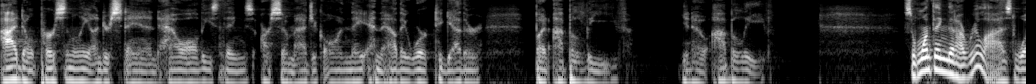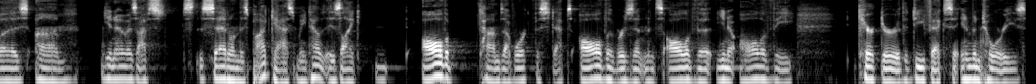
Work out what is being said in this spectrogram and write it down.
I don't personally understand how all these things are so magical and they and how they work together, but I believe. You know, I believe. So one thing that I realized was, um, you know, as I've s- said on this podcast many times, is like all the times I've worked the steps, all the resentments, all of the, you know, all of the character, the defects, the inventories,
